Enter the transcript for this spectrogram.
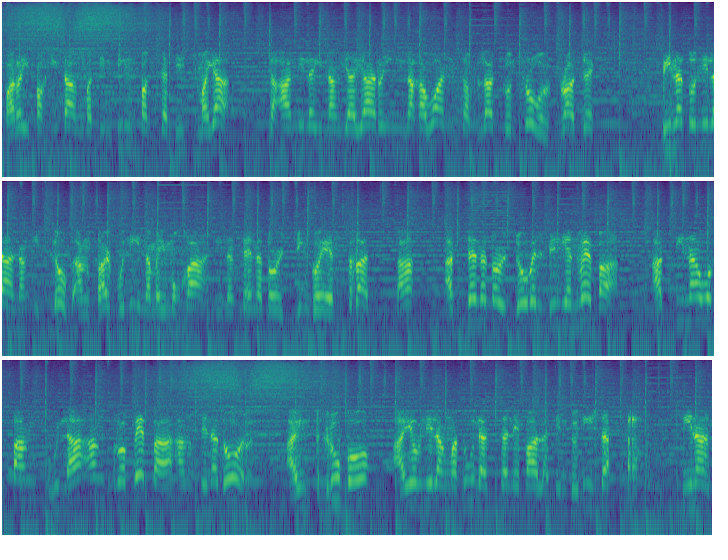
para ipakita ang matinding pagkadismaya saan nila'y nangyayaring nakawan sa flood control project. Binato nila ng itlog ang tarpaulin na may muka ni na Senator Jinggoy Estrada at Senator Joel Villanueva at tinawag pang bulaang propeta ang senador. Ayon sa grupo, ayaw nilang matulad sa Nepal at Indonesia Pinas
